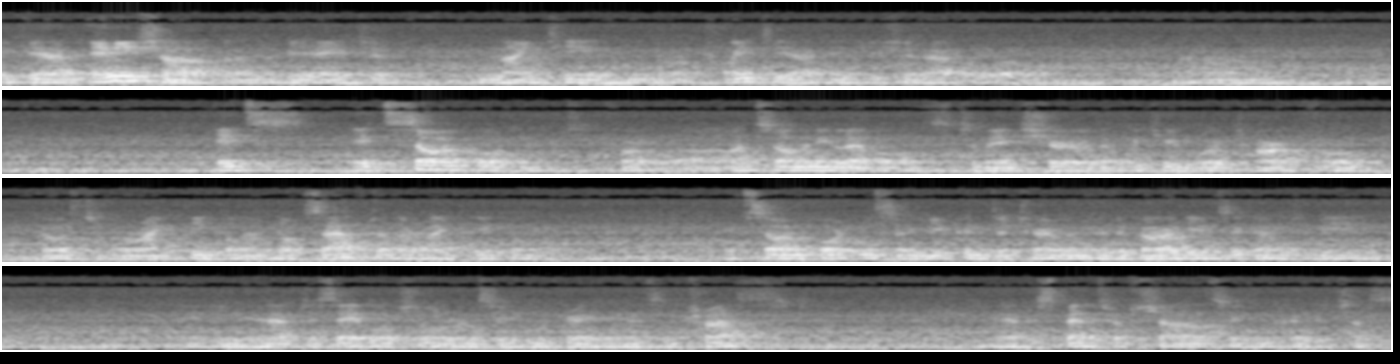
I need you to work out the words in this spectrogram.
If you have any child under the age of 19 or 20, I think you should have a will. Um, it's, it's so important for, uh, on so many levels to make sure that what you've worked hard for goes to the right people and looks after the right people. It's so important so you can determine who the guardians are going to be. If you have disabled children, so you can create a Henson trust. You have a spendthrift child, so you can create a trust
